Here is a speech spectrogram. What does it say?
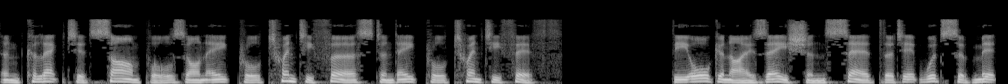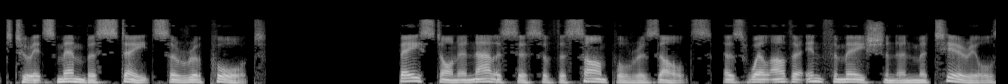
and collected samples on April 21 and April 25. The organization said that it would submit to its member states a report. Based on analysis of the sample results, as well other information and materials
